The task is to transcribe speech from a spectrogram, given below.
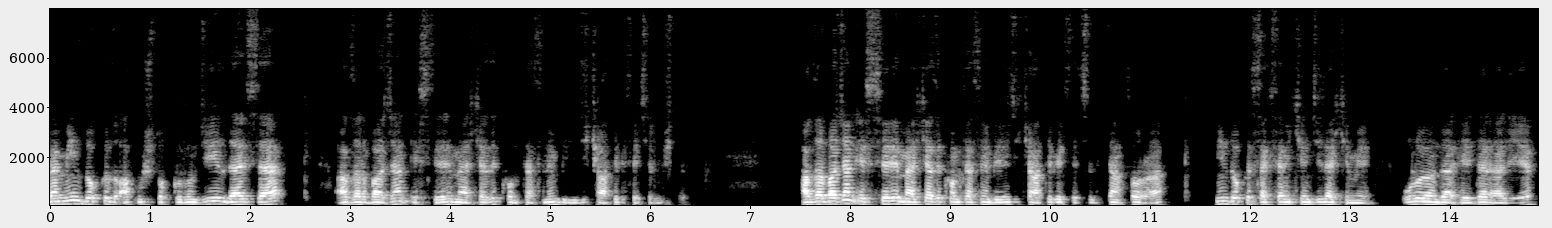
və 1969-cu ildə isə Azərbaycan SSR Mərkəzi Komitəsinin birinci katibi seçilmişdir. Azərbaycan SSR Mərkəzi Komitəsinin birinci katibi seçildikdən sonra 1982-ci ilə kimi Ulu Öndər Heydər Əliyev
